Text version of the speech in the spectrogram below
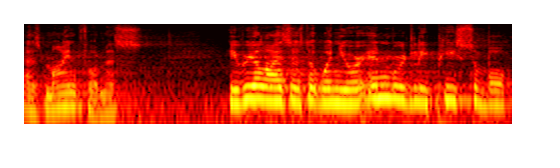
as mindfulness, he realizes that when you are inwardly peaceable,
